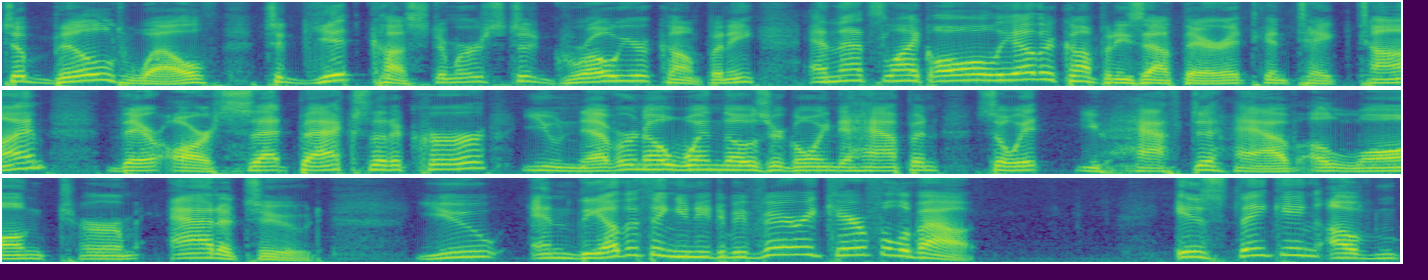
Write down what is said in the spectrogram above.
to build wealth to get customers to grow your company and that's like all the other companies out there. It can take time. There are setbacks that occur. You never know when those are going to happen. So it you have to have a long-term attitude. You and the other thing you need to be very careful about is thinking of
